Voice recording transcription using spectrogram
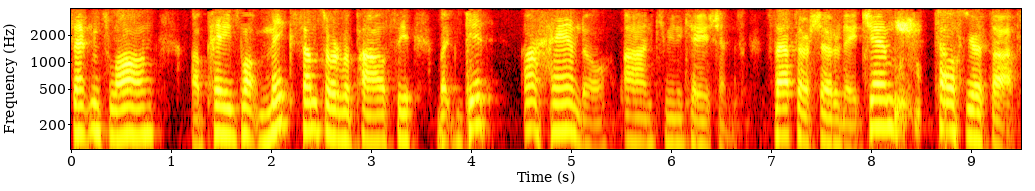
sentence long, a page long. Make some sort of a policy, but get a handle on communications. So that's our show today. Jim, tell us your thoughts.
